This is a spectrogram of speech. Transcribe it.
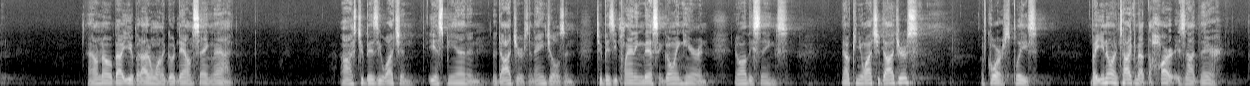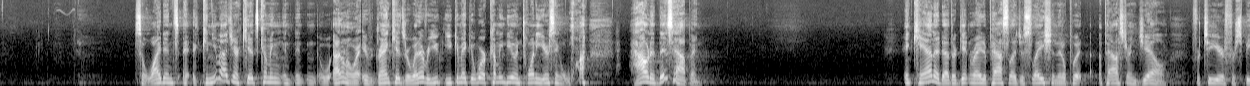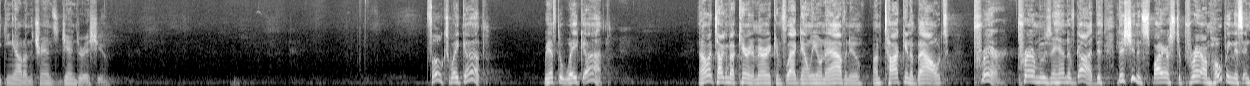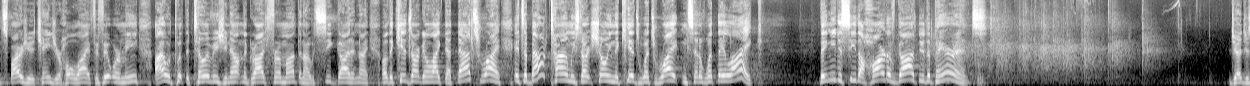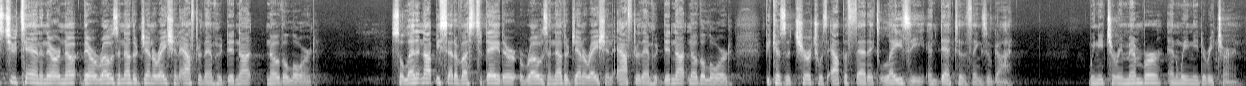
I don't know about you, but I don't want to go down saying that. Oh, I was too busy watching ESPN and the Dodgers and Angels and too busy planning this and going here and you know, all these things. Now, can you watch the Dodgers? Of course, please. But you know I'm talking about. The heart is not there. So why didn't, uh, uh, can you imagine your kids coming, in, in, I don't know, your grandkids or whatever, you, you can make it work, coming to you in 20 years saying, how did this happen? In Canada, they're getting ready to pass legislation that'll put a pastor in jail for two years for speaking out on the transgender issue. Folks, wake up. We have to wake up. And I'm not talking about carrying an American flag down Leona Avenue. I'm talking about prayer prayer moves the hand of God. This, this, should inspire us to prayer. I'm hoping this inspires you to change your whole life. If it were me, I would put the television out in the garage for a month and I would seek God at night. Oh, the kids aren't going to like that. That's right. It's about time we start showing the kids what's right instead of what they like. They need to see the heart of God through the parents. Judges 2:10 and there, no, there arose another generation after them who did not know the Lord. So let it not be said of us today, there arose another generation after them who did not know the Lord because the church was apathetic, lazy, and dead to the things of God. We need to remember and we need to return.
